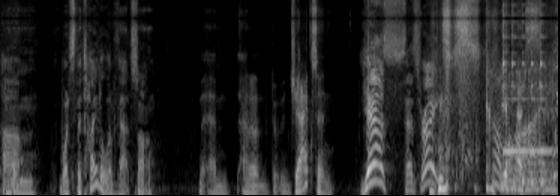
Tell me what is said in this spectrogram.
Um, what's the title of that song? Um, I don't. Jackson. Yes, that's right. Come Yes. on.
